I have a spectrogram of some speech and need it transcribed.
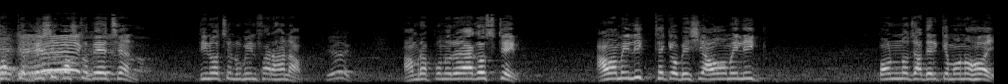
সবচেয়ে বেশি কষ্ট পেয়েছেন তিনি হচ্ছেন রুমিন ফারহানা। আমরা পনেরোই আগস্টে আওয়ামী লীগ থেকেও বেশি আওয়ামী লীগ পণ্য যাদেরকে মনে হয়,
